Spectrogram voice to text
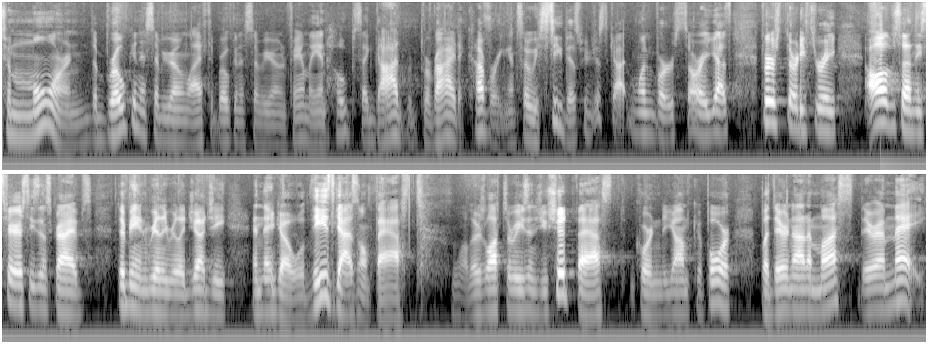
to mourn the brokenness of your own life, the brokenness of your own family, in hopes that God would provide a covering. And so we see this. We've just got one verse. Sorry, guys. Verse 33. All of a sudden, these Pharisees and scribes, they're being really, really judgy. And they go, Well, these guys don't fast. Well, there's lots of reasons you should fast, according to Yom Kippur, but they're not a must, they're a may,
